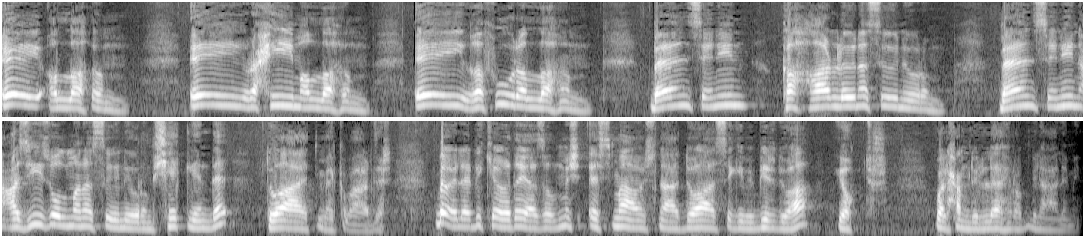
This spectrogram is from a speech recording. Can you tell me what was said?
ey Allah'ım, ey Rahim Allah'ım, ey Gafur Allah'ım, ben senin kahharlığına sığınıyorum, ben senin aziz olmana sığınıyorum şeklinde dua etmek vardır. Böyle bir kağıda yazılmış Esma-ı Hüsna duası gibi bir dua yoktur. Velhamdülillahi Rabbil Alemin.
